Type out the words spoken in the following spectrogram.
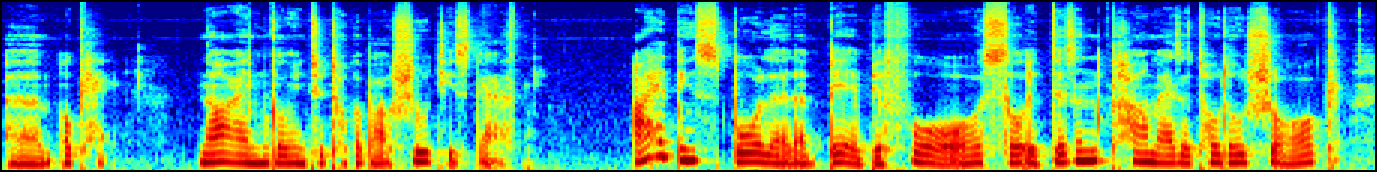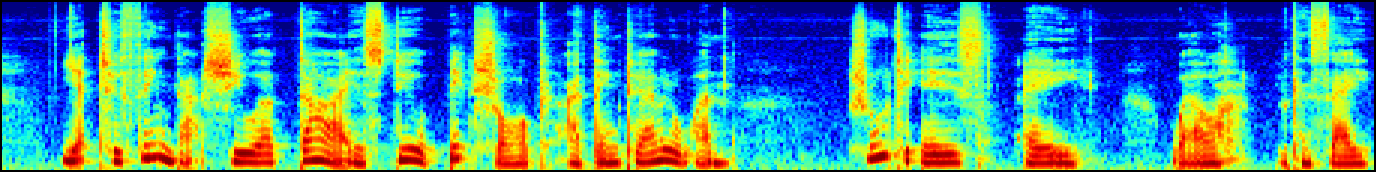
Um, okay, now I'm going to talk about Shruti's death. I had been spoiled a bit before, so it doesn't come as a total shock. Yet to think that she will die is still a big shock, I think, to everyone. Shruti is a, well, you can say,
